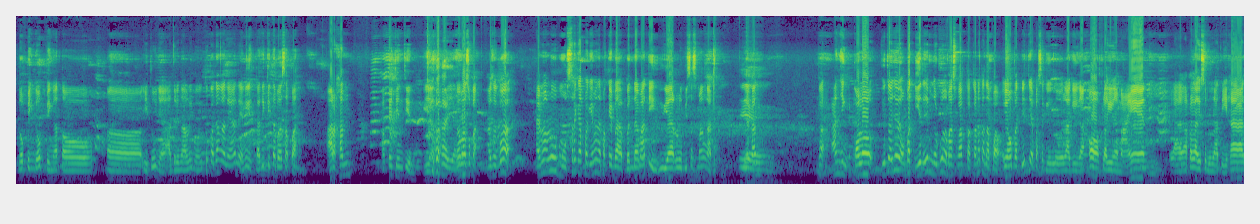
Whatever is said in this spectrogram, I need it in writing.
doping-doping atau eh itunya adrenalin itu kadang aneh-aneh nih. Tadi kita bahas apa? Arhan pakai cincin. iya Iya. Nggak masuk Kak. maksud gua emang lu musrik apa gimana pakai benda mati biar lu bisa semangat. Iya Ya kan? Kak, anjing, kalau itu aja obat diet aja menurut gua gak masuk akal. Karena kenapa? Ya obat diet ya pas lagi lu lagi nggak off, lagi nggak main, lah, apa lagi sebelum latihan,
